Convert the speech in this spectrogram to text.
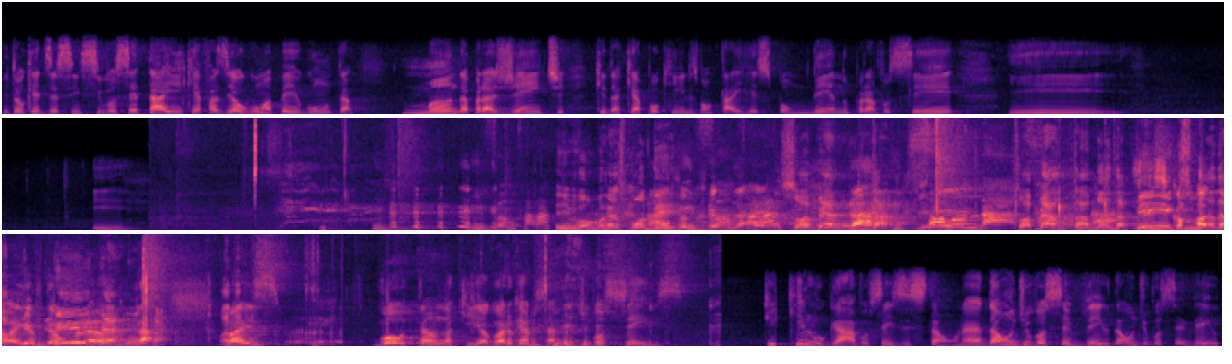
Então, quer dizer assim, se você está aí e quer fazer alguma pergunta, manda pra gente, que daqui a pouquinho eles vão estar aí respondendo para você. E. E. E vamos falar tudo. E vamos responder. E vamos falar É só tudo. perguntar. Só mandar. Só perguntar. Manda pix, manda branco. pergunta. Manda Mas, voltando aqui, agora eu quero saber de vocês. De que lugar vocês estão, né? Da onde você veio, da onde você veio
